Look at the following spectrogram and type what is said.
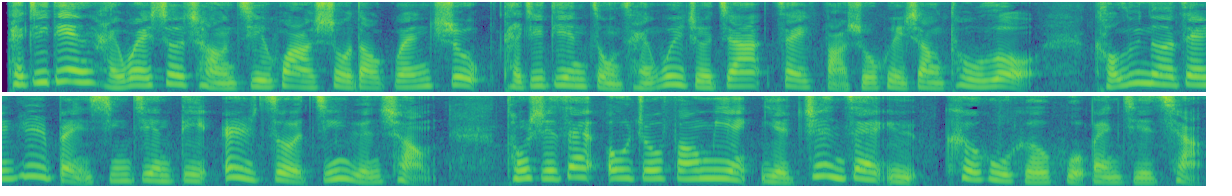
台积电海外设厂计划受到关注。台积电总裁魏哲嘉在法说会上透露，考虑呢在日本新建第二座晶圆厂，同时在欧洲方面也正在与客户和伙伴接洽。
